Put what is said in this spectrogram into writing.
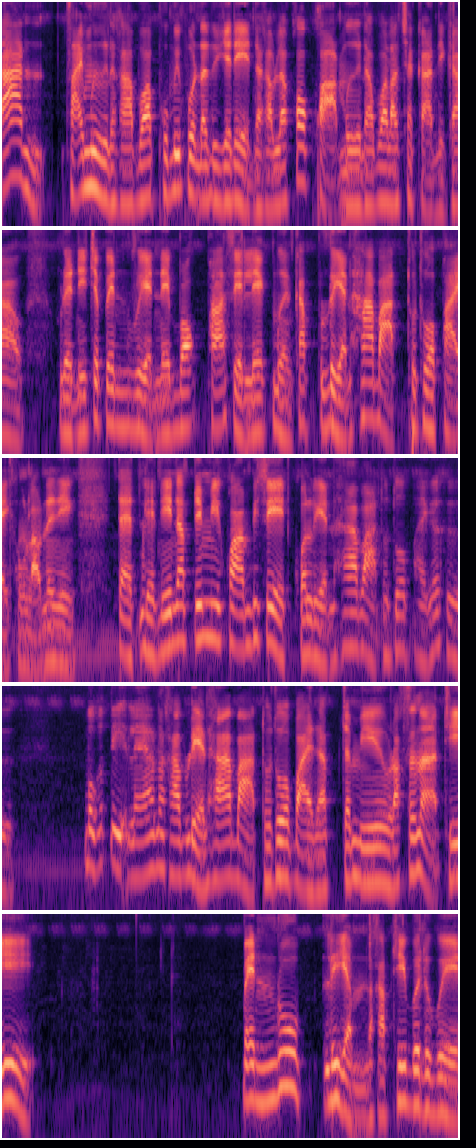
ด้านซ้ายมือนะครับ ว่าภูมิพลอดุลยเดชนะครับ แล้วก็ขวามือนะครับว่ารัชกาลที่ 9 เหรียญนี้จะเป็นเหรียญในบล็อกพระเศียรเล็กเหมือนกับเหรียญ5บาททั่วๆไปของเรานั่นเอง แต่เหรียญนี้นับจะมีความพิเศษกว่าเหรียญ5บาททั่วๆไปก็คือ ปกติแล้วนะครับเหรียญ5บาททั่วๆไปนะครับ จะมีลักษณะที่ เป็นรูปเหลี่ยมนะครับ ที่บริเวณ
